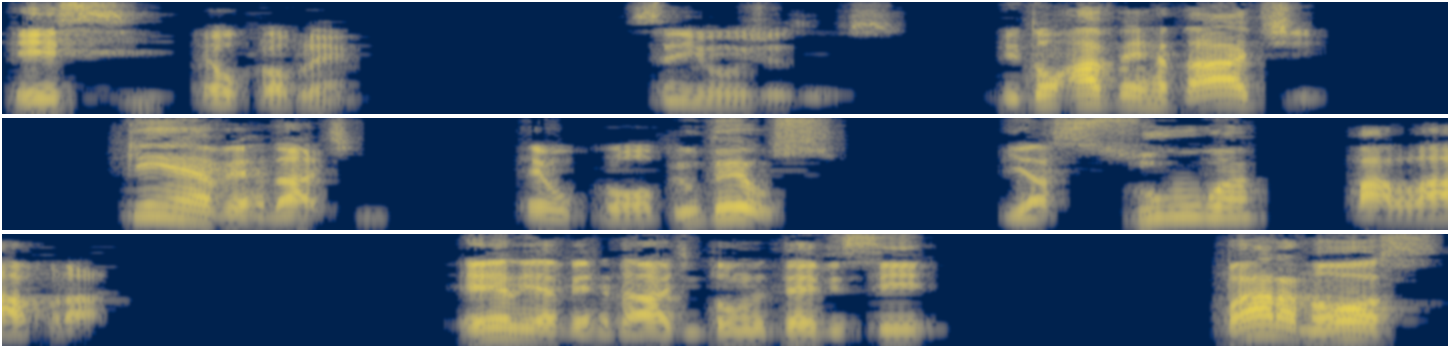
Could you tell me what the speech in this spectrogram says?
Esse é o problema. Senhor Jesus. Então, a verdade, quem é a verdade? É o próprio Deus e a sua palavra. Ela é a verdade. Então, deve ser para nós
